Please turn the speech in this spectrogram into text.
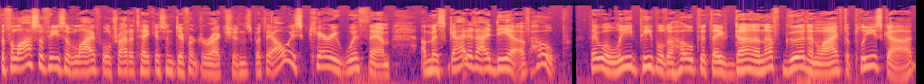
The philosophies of life will try to take us in different directions, but they always carry with them a misguided idea of hope. They will lead people to hope that they've done enough good in life to please God.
